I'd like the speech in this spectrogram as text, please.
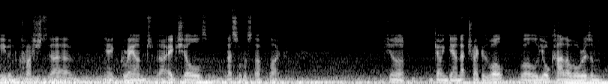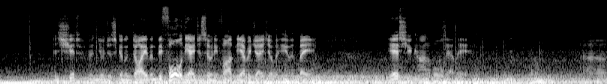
even crushed, uh, you know, ground uh, eggshells and that sort of stuff. Like, if you're not going down that track as well, well, your carnivorism is shit and you're just going to die even before the age of 75, the average age of a human being. Yes, you carnivores out there. Uh,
